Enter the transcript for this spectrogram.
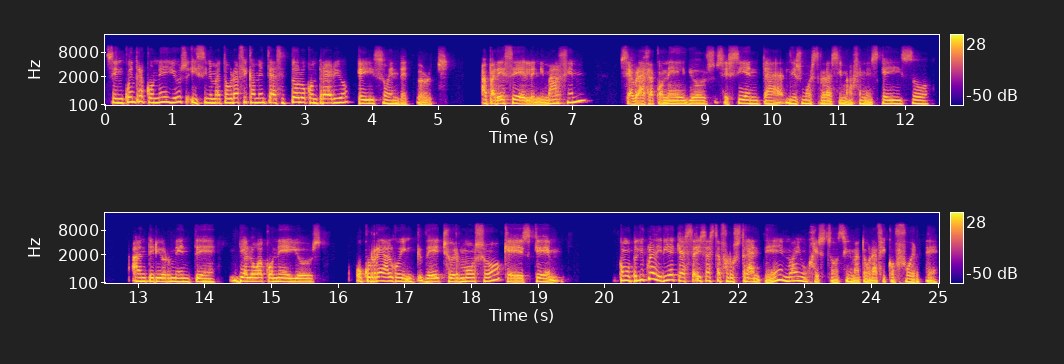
se encuentra con ellos y cinematográficamente hace todo lo contrario que hizo en Dead Birds. Aparece él en imagen, se abraza con ellos, se sienta, les muestra las imágenes que hizo anteriormente, dialoga con ellos. Ocurre algo de hecho hermoso, que es que como película diría que es hasta frustrante, ¿eh? no hay un gesto cinematográfico fuerte,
